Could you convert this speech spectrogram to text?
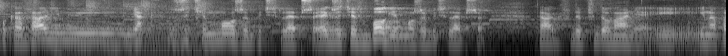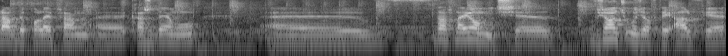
pokazali mi, jak życie może być lepsze, jak życie z Bogiem może być lepsze. Tak, zdecydowanie. I, i naprawdę polecam e, każdemu e, zaznajomić się, wziąć udział w tej alfie, e,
